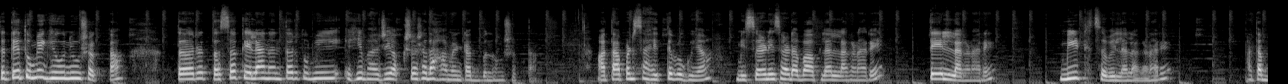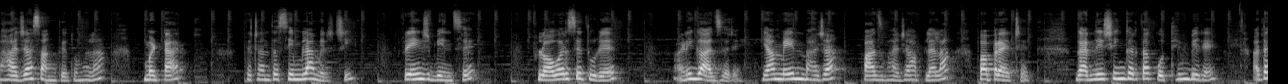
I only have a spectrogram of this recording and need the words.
तर ते तुम्ही घेऊन येऊ शकता. तर तसं केल्यानंतर तुम्ही ही भाजी अक्षरशः दहा मिनटात बनवू शकता. आता आपण साहित्य बघूया. मिसळणीचा डबा आपल्याला लागणार आहे. तेल लागणार आहे. मीठ चवीला लागणार आहे. आता भाज्या सांगते तुम्हाला. मटार त्याच्यानंतर सिमला मिरची फ्रेंच बीन्स आहे फ्लॉवरचे तुरे आहेत आणि गाजर. आहे या मेन भाज्या पाच भाज्या आपल्याला वापरायच्या आहेत. गार्निशिंग करता कोथिंबीर आहे. आता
